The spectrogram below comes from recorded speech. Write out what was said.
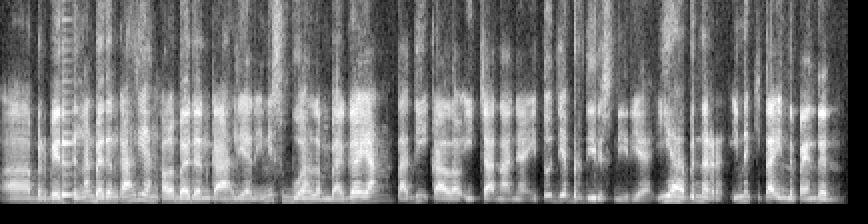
uh, berbeda dengan badan keahlian. Kalau badan keahlian ini sebuah lembaga yang tadi kalau Ica nanya itu dia berdiri sendiri ya. Iya, benar. Ini kita independen.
